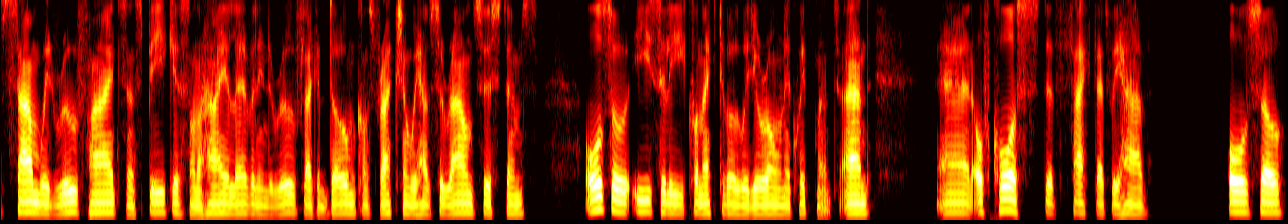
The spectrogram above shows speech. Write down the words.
some with roof heights and speakers on a higher level in the roof, like a dome construction. We have surround systems also easily connectable with your own equipment. And and of course the fact that we have also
